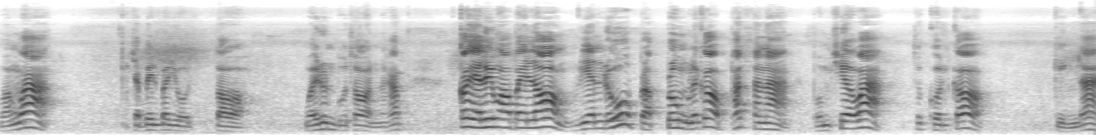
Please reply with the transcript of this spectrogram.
หวังว่าจะเป็นประโยชน์ต่อวัยรุ่นบูทอนนะครับ ก็อย่าลืมเอาไปลองเรียนรู้ปรับปรุงแล้วก็พัฒนา ผมเชื่อว่าทุกคนก็เก่งได้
